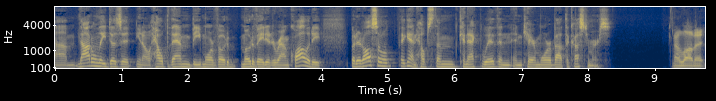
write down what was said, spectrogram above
Um, not only does it, you know, help them be more vot- motivated around quality, but it also, again, helps them connect with and, and care more about the customers. I love it.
